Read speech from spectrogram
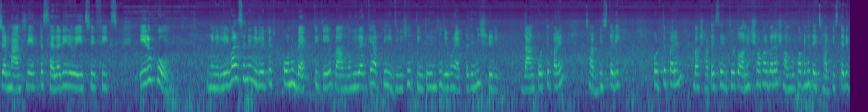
যার মান্থলি একটা স্যালারি রয়েছে ফিক্সড এরকম মানে লেবার শ্রেণি রিলেটেড কোনো ব্যক্তিকে বা মহিলাকে আপনি এই জিনিসের তিনটে জিনিসের যে কোনো একটা জিনিস দান করতে পারেন, ছাব্বিশ তারিখ করতে পারেন বা সাতাশ তারিখ যেহেতু অনেক সকালবেলা সম্ভব হবে না, তাই ছাব্বিশ তারিখ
